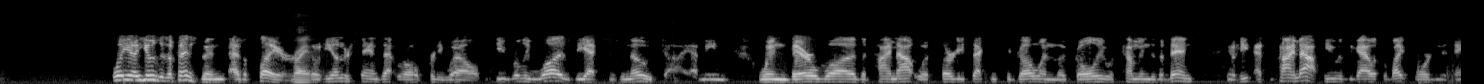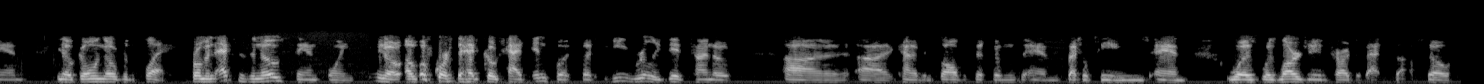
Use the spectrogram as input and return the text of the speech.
Well, you know, he was a defenseman as a player, right. so he understands that role pretty well. He really was the X's and O's guy. I mean, when there was a timeout with 30 seconds to go and the goalie was coming to the bench, you know, he at the timeout he was the guy with the whiteboard in his hand, you know, going over the play. From an X's and O's standpoint, you know, of, of course, the head coach had input, but he really did kind of, uh, uh, kind of install the systems and special teams, and was was largely in charge of that stuff. So,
